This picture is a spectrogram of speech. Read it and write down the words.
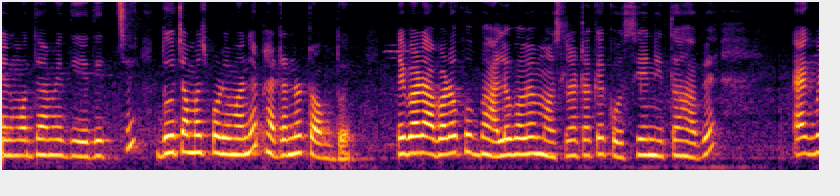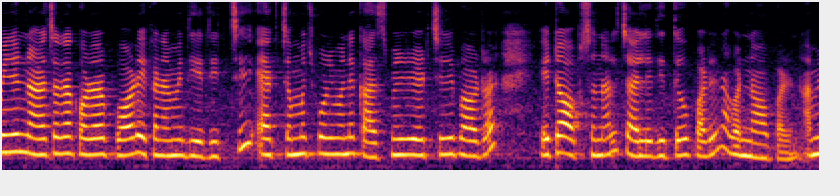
এর মধ্যে আমি দিয়ে দিচ্ছি দু চামচ পরিমাণে ফ্যাটানো টক দই। এবার আবারও খুব ভালোভাবে মশলাটাকে কষিয়ে নিতে হবে। এক মিনিট নাড়াচাড়া করার পর এখানে আমি দিয়ে দিচ্ছি এক চামচ পরিমাণে কাশ্মীরি রেড চিলি পাউডার। এটা অপশনাল, চাইলে দিতেও পারেন, আবার নাও পারেন। আমি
